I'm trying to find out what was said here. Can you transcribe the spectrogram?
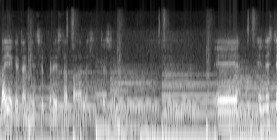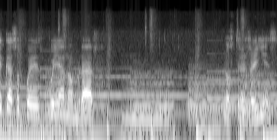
vaya que también se presta para la situación. Eh, en este caso, pues voy a nombrar Los Tres Reyes.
